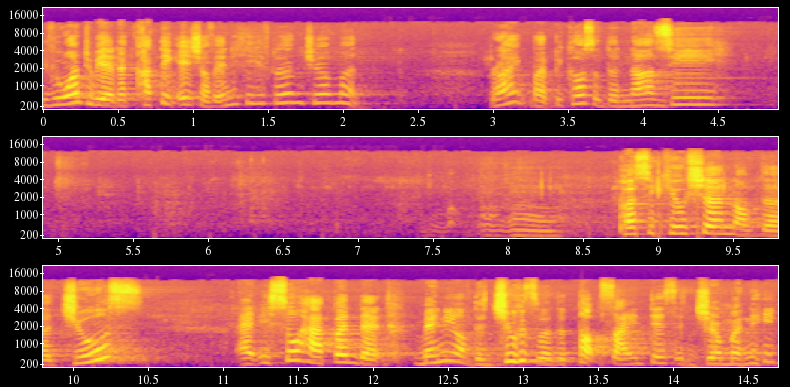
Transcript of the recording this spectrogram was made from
If you want to be at the cutting edge of anything, you have to learn German. Right? But because of the Nazi mm, persecution of the Jews, and it so happened that many of the Jews were the top scientists in Germany.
